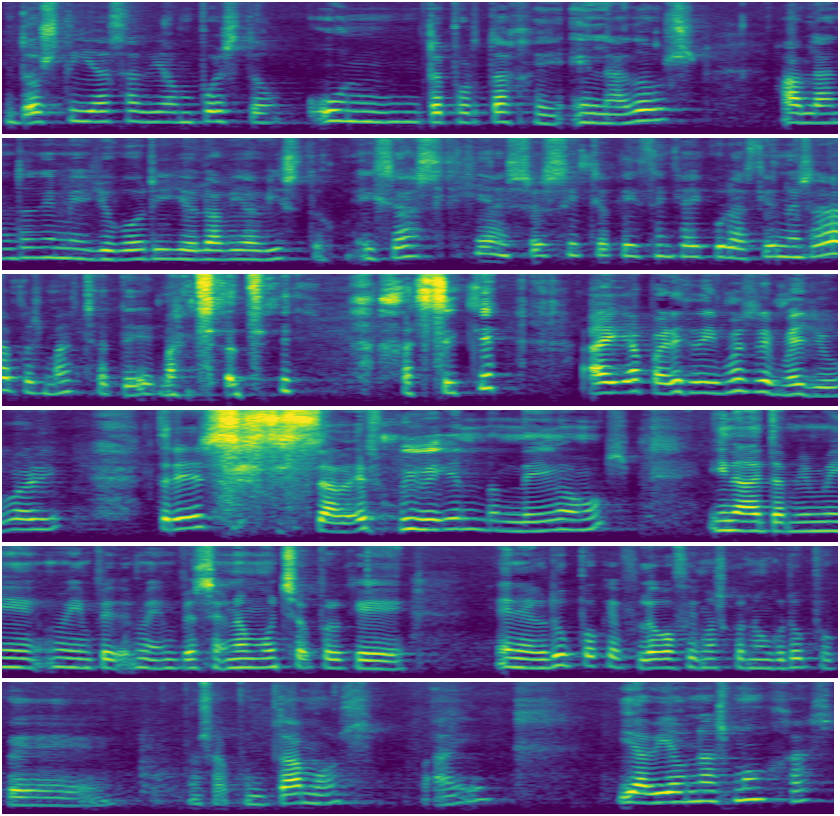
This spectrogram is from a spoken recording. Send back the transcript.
dos días habían puesto un reportaje en la 2 hablando de Medjugorje y yo lo había visto. Y dice, ah, sí, a ese sitio que dicen que hay curaciones, ah, pues márchate, márchate. Así que ahí aparecimos en Medjugorje, tres, saber muy bien dónde íbamos. Y nada, también me, me, impresionó mucho porque en el grupo, que luego fuimos con un grupo que nos apuntamos ahí, y había unas monjas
